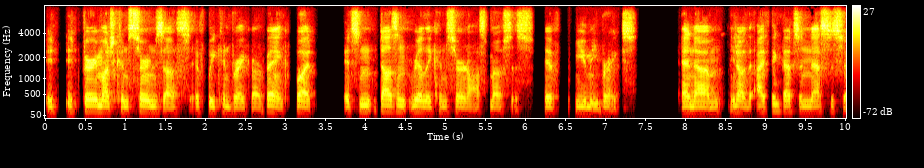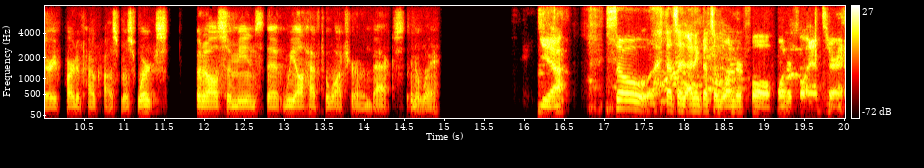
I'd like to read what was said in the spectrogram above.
it, it very much concerns us if we can break our bank, but it doesn't really concern Osmosis if Umee breaks. And um, you know, I think that's a necessary part of how Cosmos works, but it also means that we all have to watch our own backs in a way. Yeah. So that's a, I think that's a wonderful, wonderful answer, and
